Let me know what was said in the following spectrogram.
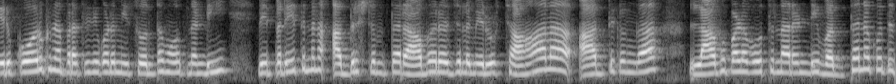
మీరు కోరుకున్న ప్రతిదీ కూడా మీ సొంతం అవుతుందండి. విపరీతమైన అదృష్టంతో రాబోయే రోజుల్లో మీరు చాలా ఆర్థికంగా లాభపడబోతున్నారండి. వద్దన కొద్ది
